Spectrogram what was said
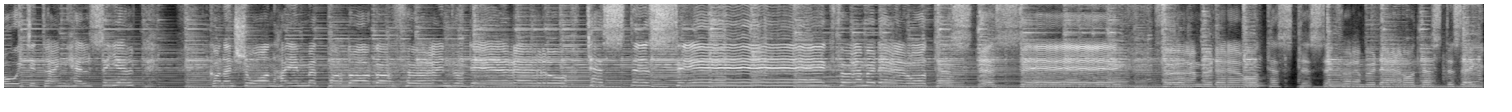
og ikke trenger helsehjelp, kan en sjå han heim et par dager før en vurderer å teste seg. Før en vurderer å teste seg. Før en vurderer å teste seg, før en vurderer å teste seg,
